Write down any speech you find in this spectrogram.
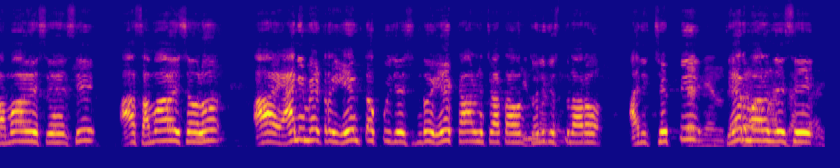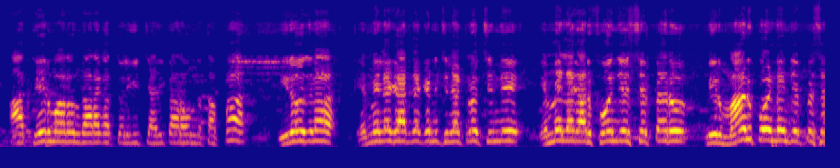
సమావేశం వేసి ఆ సమావేశంలో ఆ యానిమేటర్ ఏం తప్పు చేసిందో ఏ కారణం చేత తొలగిస్తున్నారో అది చెప్పి తీర్మానం చేసి ఆ తీర్మానం ద్వారా తొలగించే అధికారం ఉంది తప్ప ఈ రోజున ఎమ్మెల్యే గారి దగ్గర నుంచి లెటర్ వచ్చింది. ఎమ్మెల్యే గారు ఫోన్ చేసి చెప్పారు మీరు మానుకోండి అని చెప్పేసి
